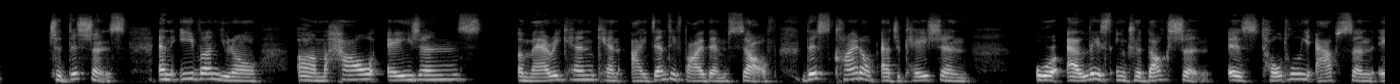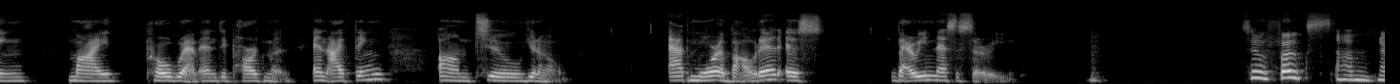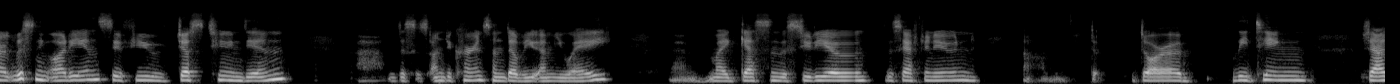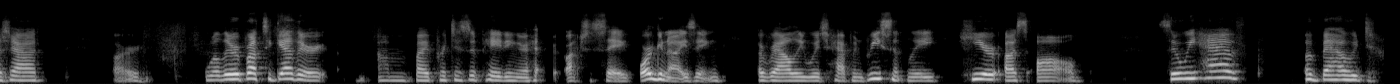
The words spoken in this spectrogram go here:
traditions and even you know um, how Asians American can identify themselves. This kind of education, or at least introduction, is totally absent in my program and department. And I think um, to you know add more about it is very necessary. So, folks, um, our listening audience, if you've just tuned in, uh, this is Undercurrents on WMUA um, my guests in the studio this afternoon, um, D- Dora, Li Ting, Jaja, are, well, they were brought together um, by participating, or I should say, organizing a rally which happened recently, Hear Us All. So we have about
